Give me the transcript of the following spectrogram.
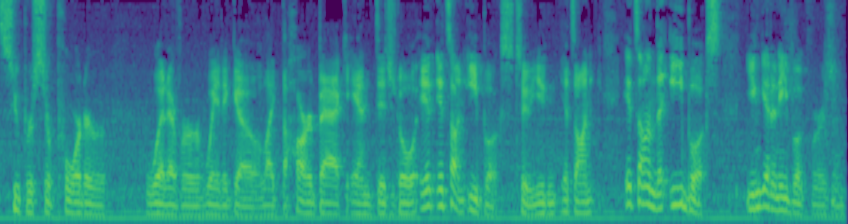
super supporter whatever way to go like the hardback and digital it, it's on ebooks too you can, it's on it's on the ebooks you can get an ebook version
